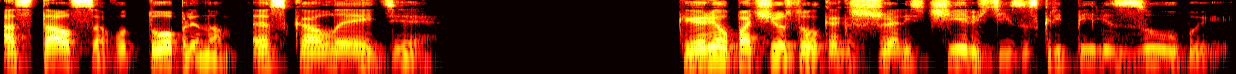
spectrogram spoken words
остался в утопленном эскалейде. Кирилл почувствовал, как сжались челюсти и заскрипели зубы.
